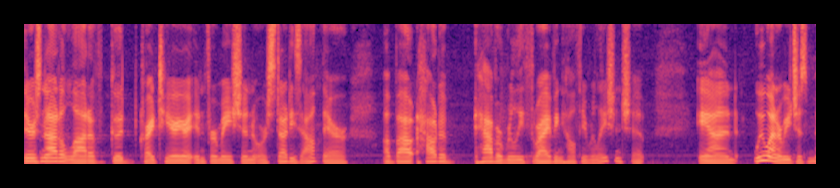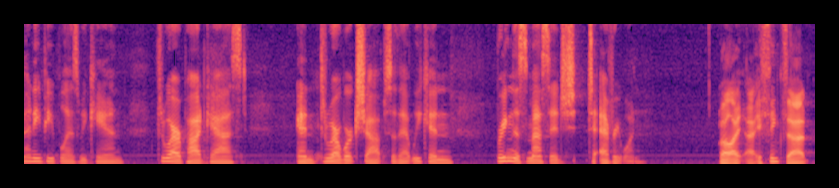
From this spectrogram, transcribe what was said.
there's not a lot of good criteria, information, or studies out there about how to have a really thriving, healthy relationship. And we want to reach as many people as we can through our podcast and through our workshop so that we can bring this message to everyone. Well, I, I think that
